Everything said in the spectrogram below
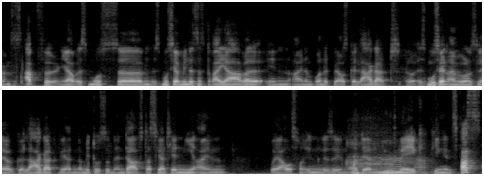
kannst es abfüllen, ja, aber es muss, äh, es muss ja mindestens drei Jahre in einem Bonnet Warehouse gelagert, äh, es muss ja in einem Bonnet Warehouse gelagert werden, damit du es so nennen darfst. Das hier hat ja nie ein Warehouse von innen gesehen. Ne? Der New Make ging ins Fass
